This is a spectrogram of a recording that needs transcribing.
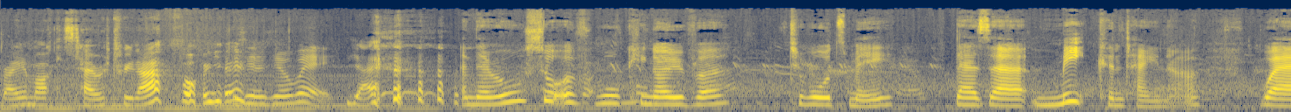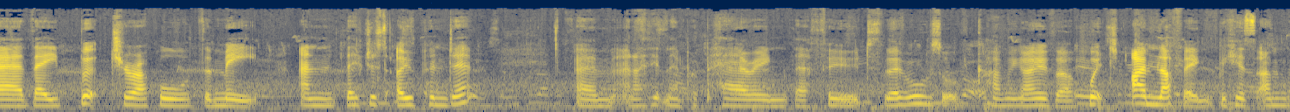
Gonna have a nice spray and mark its territory now for you. Is it your way? Yeah. and they're all sort of walking over towards me. There's a meat container where they butcher up all the meat, and they've just opened it. Um, and I think they're preparing their food. So they're all sort of coming over, which I'm loving because I'm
